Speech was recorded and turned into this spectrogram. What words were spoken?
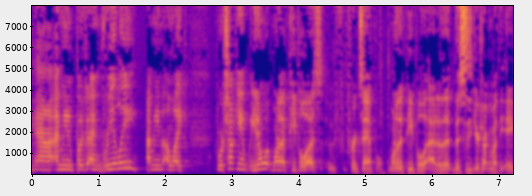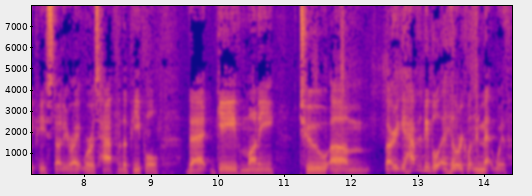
Yeah, I mean, but I, really, I mean, like we're talking. You know what? One of the people, was, for example, one of the people out of the this is you're talking about the AP study, right? Whereas half of the people that gave money to, um, or half of the people Hillary Clinton met with,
